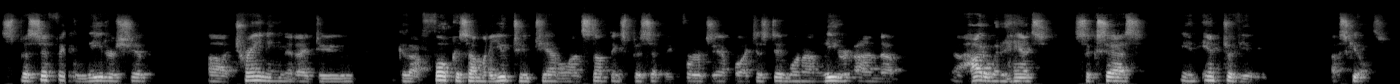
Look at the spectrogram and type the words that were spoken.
specific leadership training that I do because I focus on my YouTube channel on something specific. For example, I just did one on leader on how to enhance success in interviewing uh, skills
